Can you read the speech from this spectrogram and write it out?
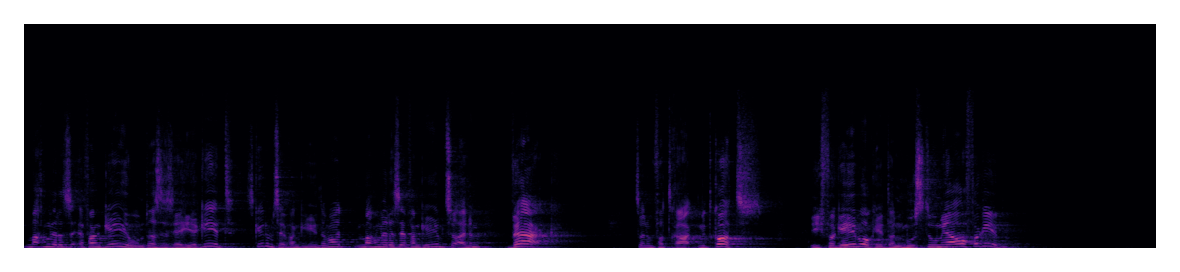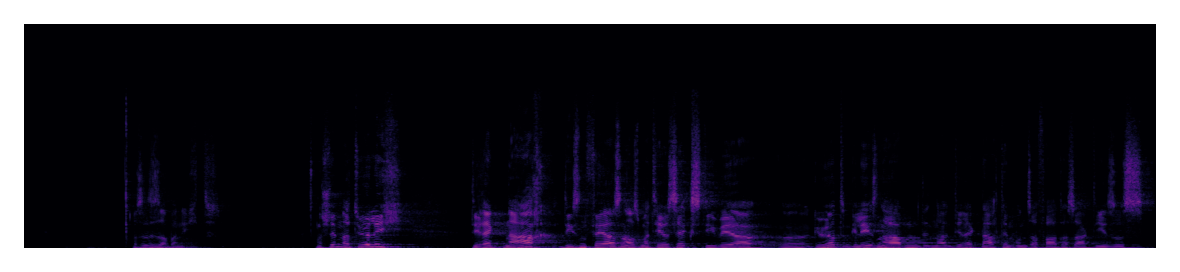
machen wir das Evangelium, um das es ja hier geht. Es geht ums Evangelium. Damit machen wir das Evangelium zu einem Werk, zu einem Vertrag mit Gott. Ich vergebe, okay, dann musst du mir auch vergeben. Das ist es aber nicht. Das stimmt natürlich direkt nach diesen Versen aus Matthäus 6, die wir äh, gehört und gelesen haben, direkt nach dem Unser Vater sagt Jesus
